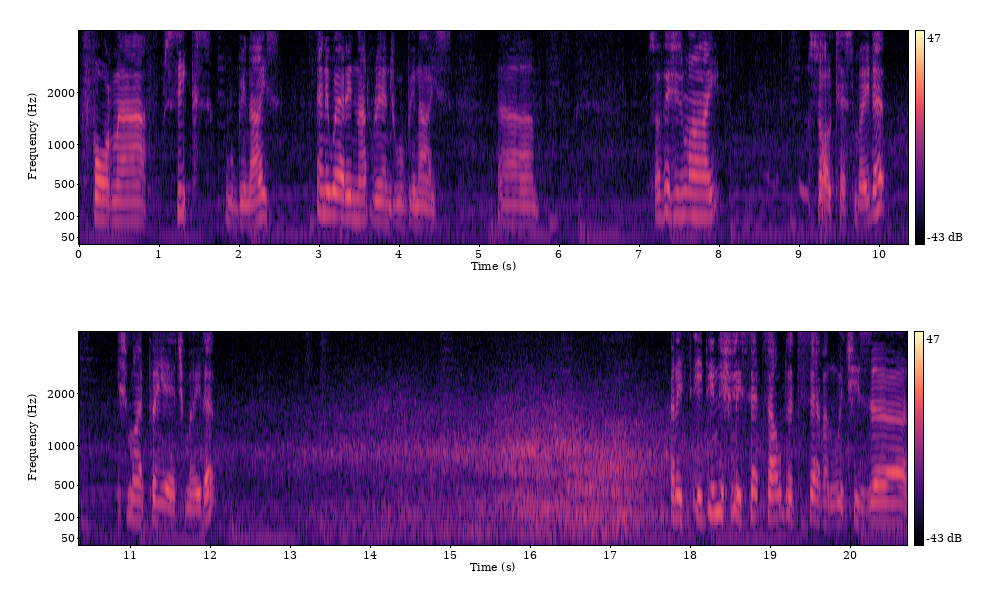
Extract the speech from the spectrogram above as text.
four and a half, six would be nice. Anywhere in that range would be nice. Um, so this is my soil test meter. Is my pH meter. And it, it initially sets out at 7 which is uh,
